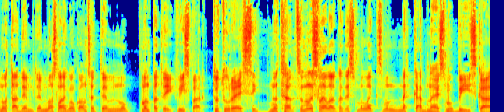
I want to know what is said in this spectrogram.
No tādiem noslēguma koncertiem, nu, man patīk vispār. Tu tur esi, nu, tāds, un es lielākoties, man liekas, man nekad neesmu bijis kā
